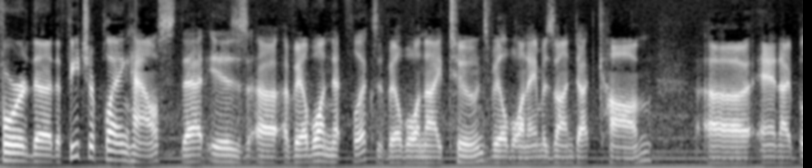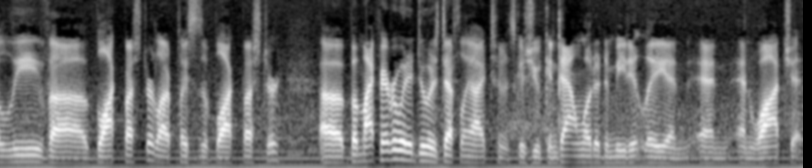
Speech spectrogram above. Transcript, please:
for the, the feature Playing House, that is uh, available on Netflix, available on iTunes, available on Amazon.com, uh, and I believe uh, Blockbuster, a lot of places of Blockbuster. Uh, but my favorite way to do it is definitely iTunes because you can download it immediately and, and, and watch it.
